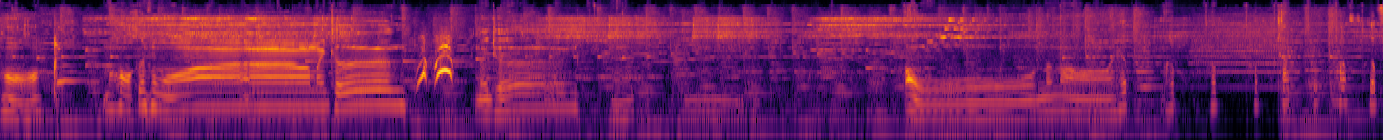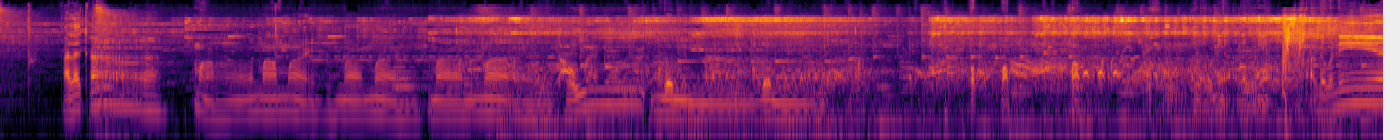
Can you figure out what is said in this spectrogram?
โหโมโหขึ้นหัว ไม่ถึง ไม่ถึงโอ้มาหมอฮึบฮึบฮึบฮึบชับฮึบฮึบฮึบไปแล้วจ้าหมามาใหม่มาใหม่มาใหม่เฮ้ยบึมบึมปับปับปับอะไรวะเนี่ยอะไรวะเนี่ยอะไรวะเนี่ย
